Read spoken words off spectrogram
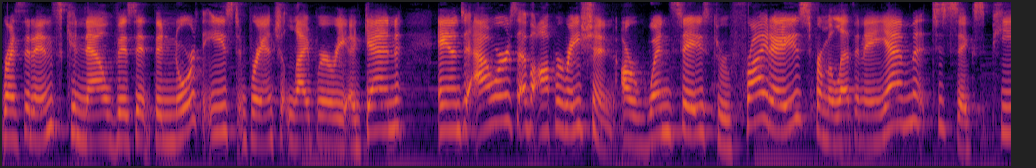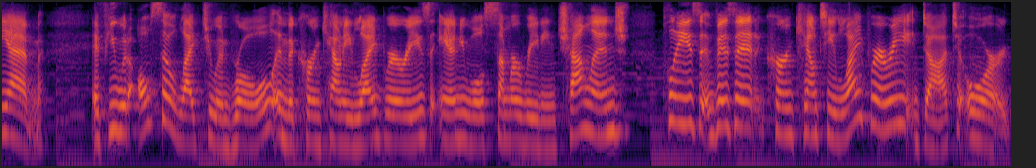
Residents can now visit the Northeast Branch Library again, and hours of operation are Wednesdays through Fridays from 11 a.m. to 6 p.m. If you would also like to enroll in the Kern County Library's annual Summer Reading Challenge, please visit kerncountylibrary.org.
